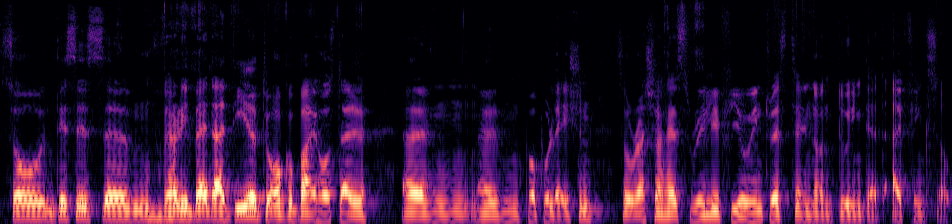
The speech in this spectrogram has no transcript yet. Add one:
So this is a very bad idea to occupy hostile um, um, population. So Russia has really few interest in on doing that. I think so.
